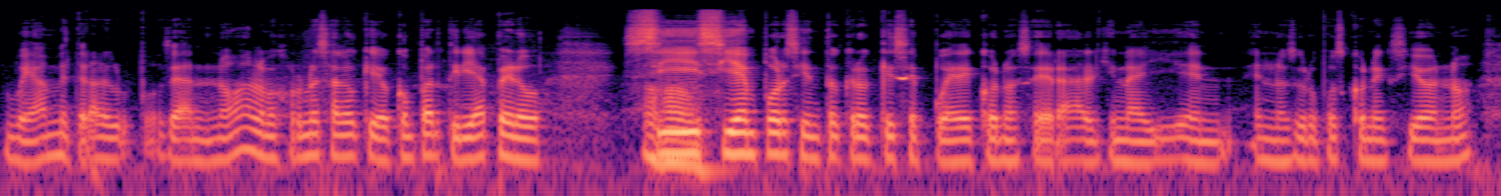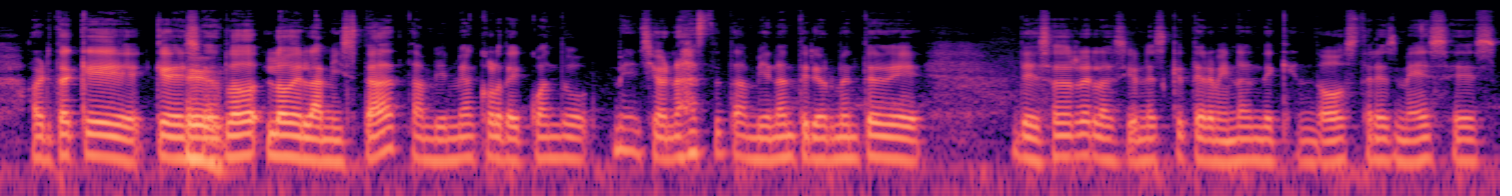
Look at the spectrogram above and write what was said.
voy a meter al grupo. O sea, no, a lo mejor no es algo que yo compartiría, pero sí, 100% creo que se puede conocer a alguien ahí en, en los grupos conexión, ¿no? Ahorita que, que decías lo, lo, de la amistad, también me acordé cuando mencionaste también anteriormente de, de esas relaciones que terminan de que en dos, tres meses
